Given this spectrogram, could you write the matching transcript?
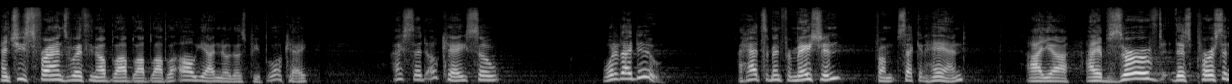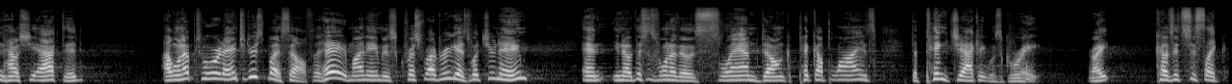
and she's friends with, you know, blah, blah, blah, blah. Oh, yeah, I know those people. Okay. I said, Okay, so what did I do? I had some information from secondhand. I, uh, I observed this person, how she acted. I went up to her and I introduced myself. Said, hey, my name is Chris Rodriguez. What's your name? And, you know, this is one of those slam dunk pickup lines. The pink jacket was great, right? Because it's just like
